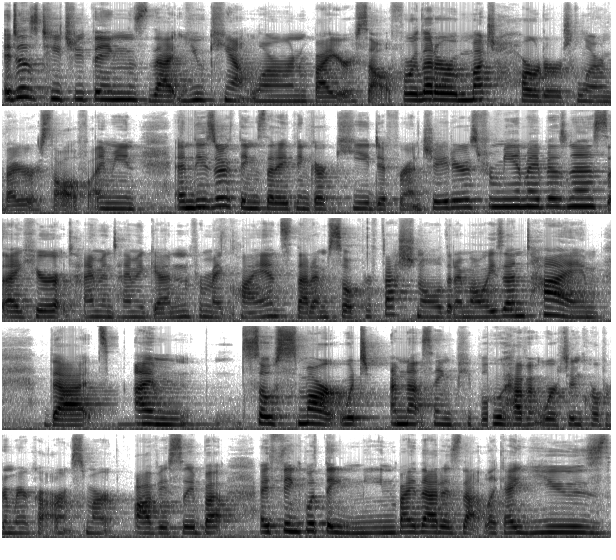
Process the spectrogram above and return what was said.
it does teach you things that you can't learn by yourself or that are much harder to learn by yourself. I mean, and these are things that I think are key differentiators for me in my business. I hear time and time again from my clients that I'm so professional, that I'm always on time, that I'm so smart, which I'm not saying people who haven't worked in corporate America aren't smart, obviously, but I think what they mean by that is that like I use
